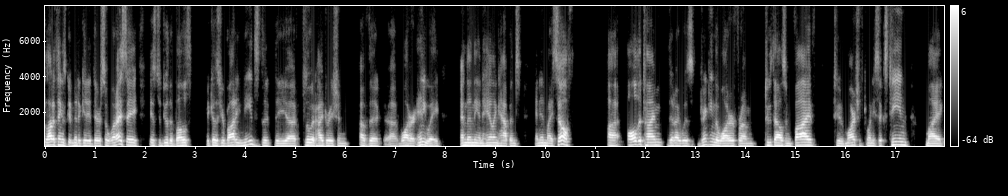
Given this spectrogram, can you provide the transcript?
a lot of things get mitigated there. So what I say is to do the both because your body needs the the uh, fluid hydration of the uh, water anyway, and then the inhaling happens. And in myself, uh, all the time that I was drinking the water from 2005 to March of 2016, my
